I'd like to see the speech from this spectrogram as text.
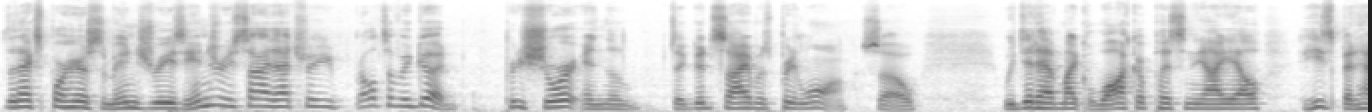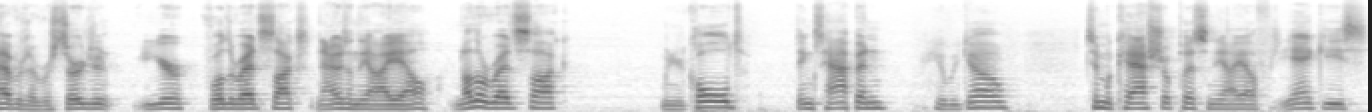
the next part here is some injuries. The injury side is actually relatively good. Pretty short, and the, the good side was pretty long. So we did have Michael Walker placed in the IL. He's been having a resurgent year for the Red Sox. Now he's on the IL. Another Red Sox. When you're cold, things happen. Here we go. Tim Castro placed in the IL for the Yankees.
